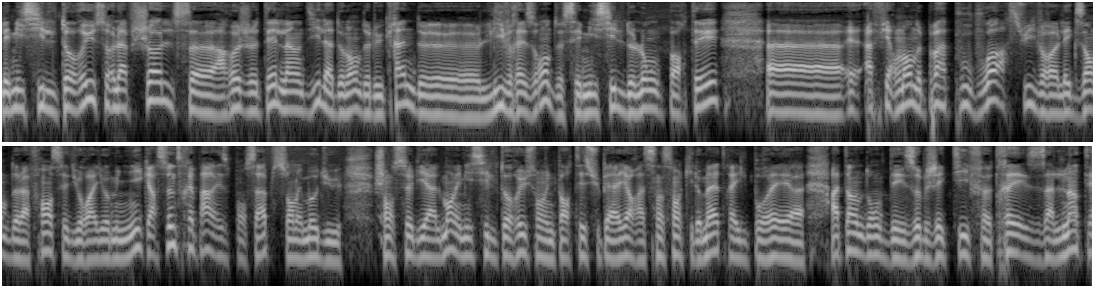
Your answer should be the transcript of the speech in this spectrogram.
les missiles Taurus. Olaf Scholz a rejeté lundi la demande de l'Ukraine de livraison de ces missiles de longue portée, affirmant ne pas pouvoir suivre l'exemple de la France et du Royaume-Uni, car ce ne serait pas responsable. Ce sont les mots du chancelier allemand. Les missiles Taurus ont une portée supérieure à 500 km et ils pourraient atteindre donc des objectifs très à l'intérieur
